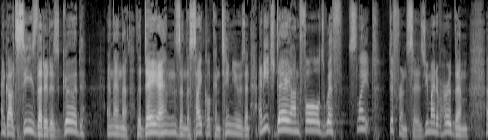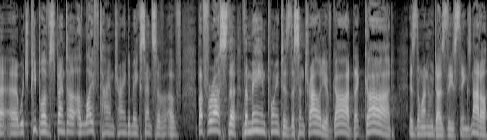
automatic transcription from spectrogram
and God sees that it is good. And then the, the day ends and the cycle continues, and, and each day unfolds with slight differences. You might have heard them, uh, uh, which people have spent a, a, lifetime trying to make sense of, of. But for us, the, the main point is the centrality of God, that God is the one who does these things, not a,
